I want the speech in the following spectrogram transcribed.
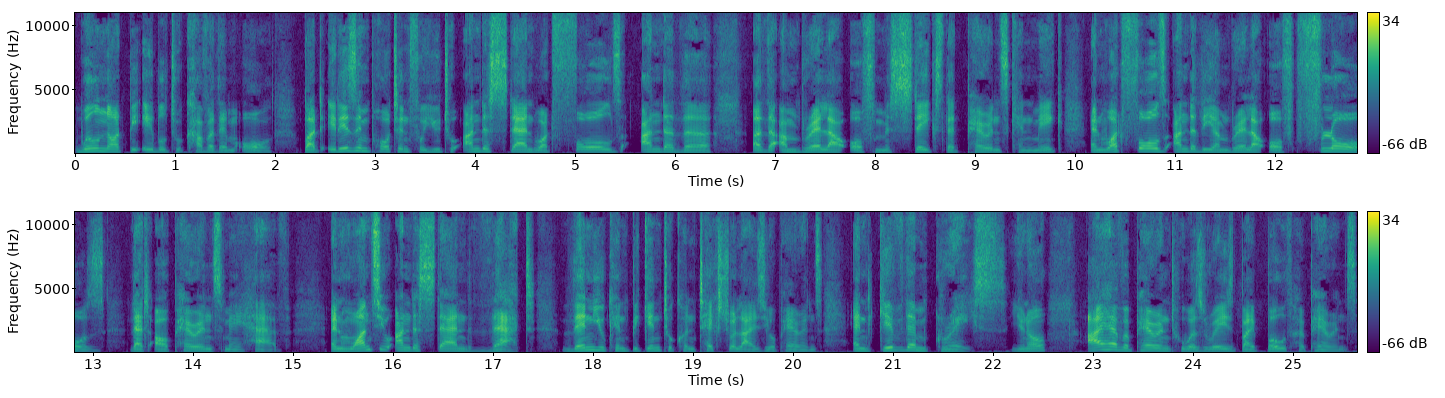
will not be able to cover them all. But it is important for you to understand what falls under the uh, the umbrella of mistakes that parents can make and what falls under the umbrella of flaws that our parents may have. And once you understand that, then you can begin to contextualize your parents and give them grace. You know, I have a parent who was raised by both her parents.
